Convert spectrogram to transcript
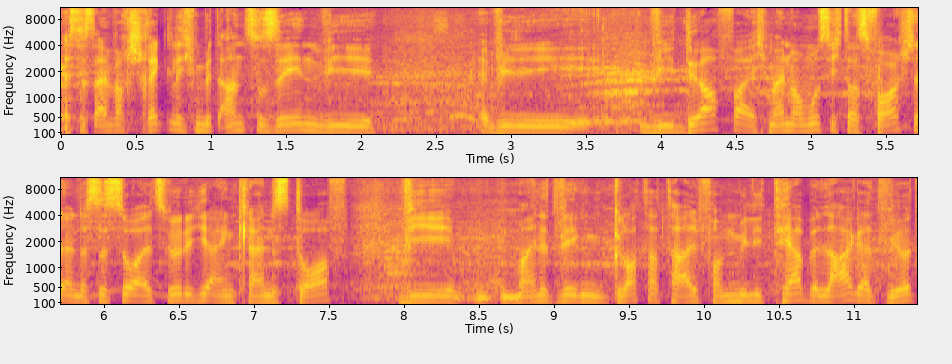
Es ist einfach schrecklich mit anzusehen, wie wie, wie Dörfer. Ich meine, man muss sich das vorstellen. Das ist so, als würde hier ein kleines Dorf wie meinetwegen Glottertal von Militär belagert wird.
